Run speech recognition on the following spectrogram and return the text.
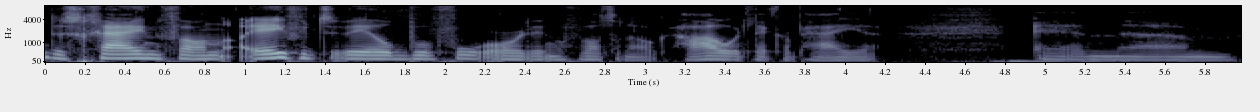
de schijn van eventueel bevooroordeling of wat dan ook. Hou het lekker bij je. En um,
